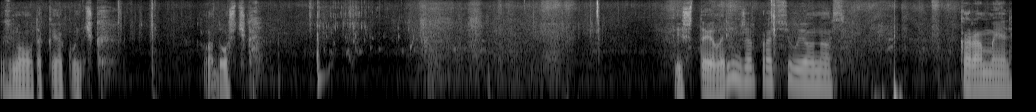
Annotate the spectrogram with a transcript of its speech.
Знову такий окунчик. Ладошечка. Фіштейл рінджер працює у нас. Карамель.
